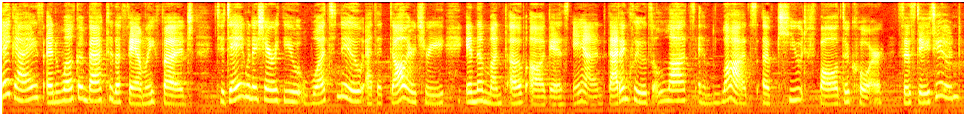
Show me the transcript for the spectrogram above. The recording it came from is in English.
Hey guys, and welcome back to the Family Fudge. Today I'm going to share with you what's new at the Dollar Tree in the month of August, and that includes lots and lots of cute fall decor. So stay tuned.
